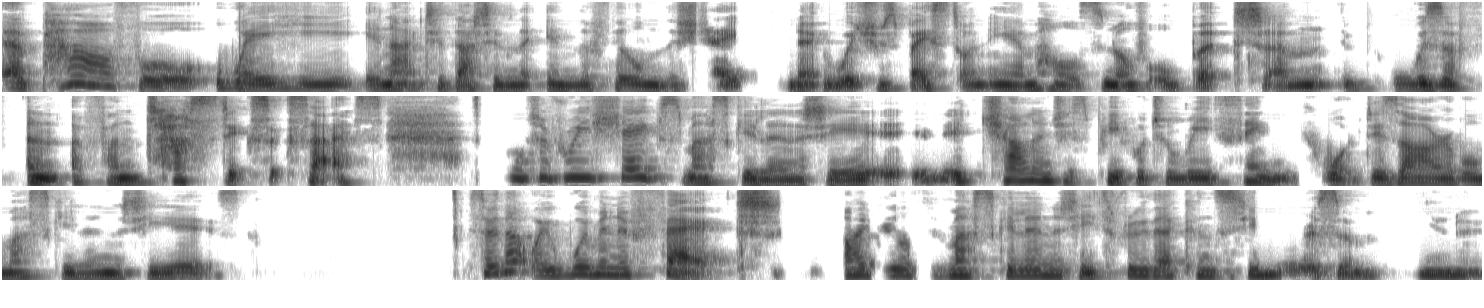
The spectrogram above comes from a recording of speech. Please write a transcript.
a powerful way he enacted that in the in the film The Sheik, you know, which was based on E.M. Hull's novel, but um, was a, an, a fantastic success. Sort of reshapes masculinity. It, it challenges people to rethink what desirable masculinity is. So that way, women affect ideals of masculinity through their consumerism. You know.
